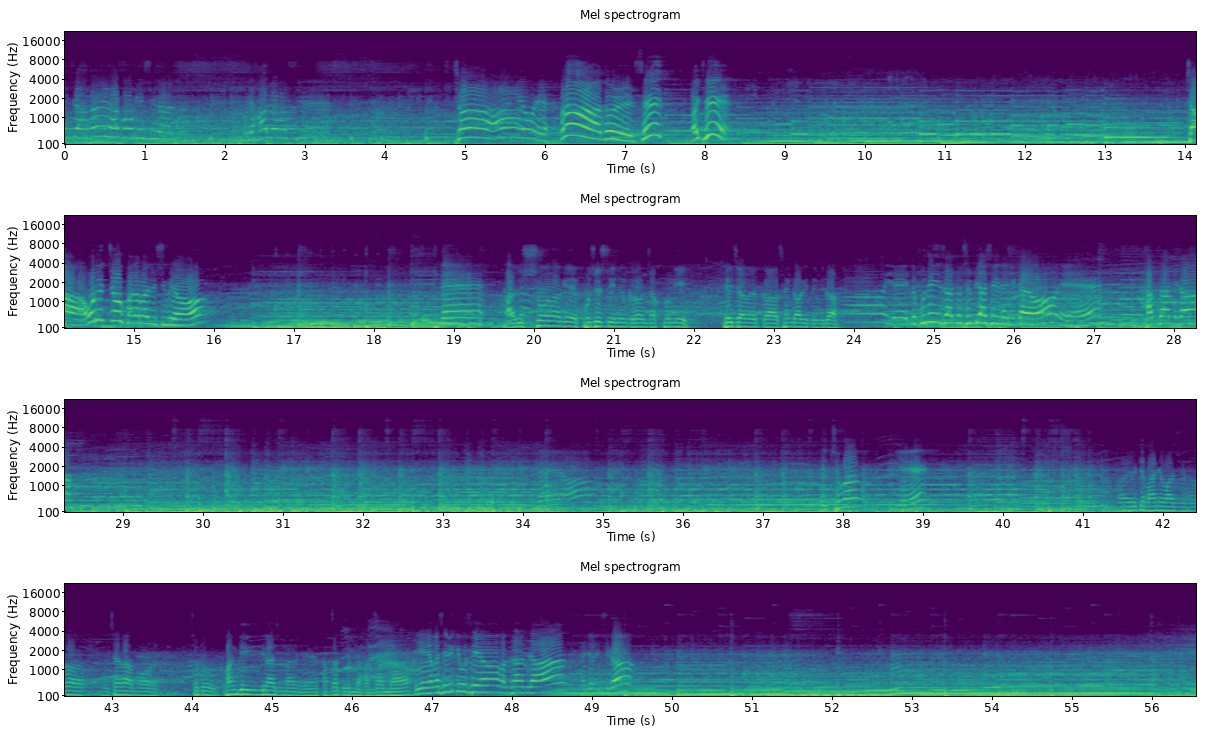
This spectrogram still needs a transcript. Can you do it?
입장을 하고 계시는 우리 하정우 씨. 네. 자, 하정우 예. 하나, 둘, 셋, 화이팅! 자 오른쪽 바라봐 주시고요 네 아주 시원하게 보실 수 있는 그런 작품이 되지 않을까 생각이 듭니다 아, 예 이제 무대 인사도 준비하셔야 되니까요 예 감사합니다 이렇게 많이 와주셔서 제가 뭐 저도 관객이긴 하지만 예, 감사드립니다. 감사합니다. 예, 영화 재밌게 보세요. 감사합니다. 하지원 씨가.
